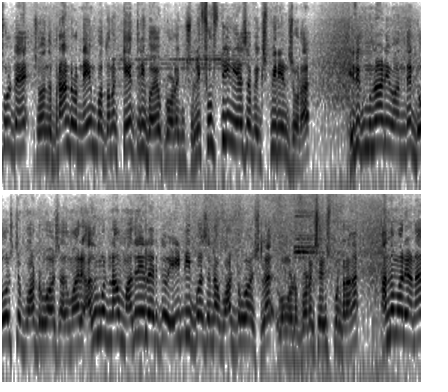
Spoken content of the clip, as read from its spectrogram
சொல்லிட்டேன். ஸோ அந்த பிராண்டோட நேம் பார்த்தோன்னா கே த்ரீ பயோ ப்ராடக்ட்னு சொல்லி ஃபிஃப்டீன் இயர்ஸ் ஆஃப் எக்ஸ்பீரியன்ஸோட இதுக்கு முன்னாடி வந்து டோர் ஸ்டெப் வாட்டர் வாஷ் அது மாதிரி அது மட்டும் இல்லாமல் மதுரையில் இருக்க எயிட்டி பர்சன்ட் ஆஃப் வாட்டர் வாஷில் உங்களோட ப்ராடக்ட்ஸ் யூஸ் பண்ணுறாங்க அந்த மாதிரியான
